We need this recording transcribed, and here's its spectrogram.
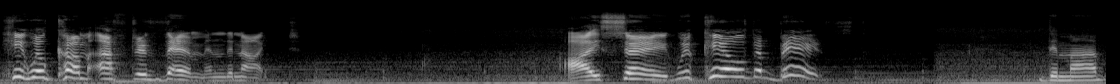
He will come after them in the night. I say, we kill the beast! The mob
